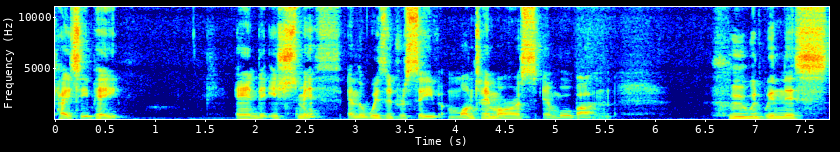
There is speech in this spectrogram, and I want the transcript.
KCP and Ish Smith, and the Wizards receive Monte Morris and Will Barton. Who would win this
